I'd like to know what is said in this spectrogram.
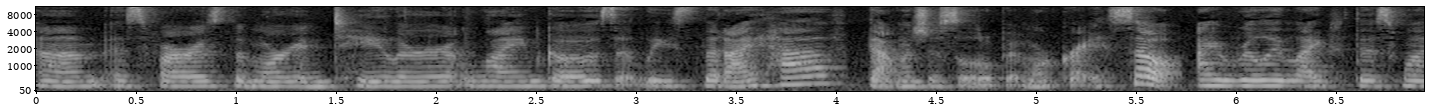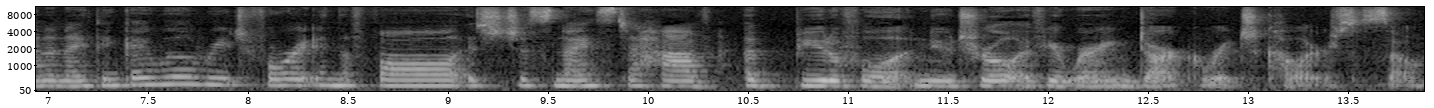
um, as far as the Morgan Taylor line goes, at least that I have. That one's just a little bit more gray. So I really liked this one and I think I will reach for it in the fall. It's just nice to have a beautiful neutral if you're wearing dark, rich colors. So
